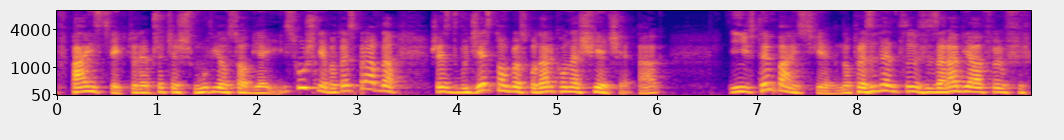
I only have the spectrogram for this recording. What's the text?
w państwie, które przecież mówi o sobie i słusznie, bo to jest prawda, że jest 20 gospodarką na świecie, tak? I w tym państwie, no prezydent zarabia w, w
